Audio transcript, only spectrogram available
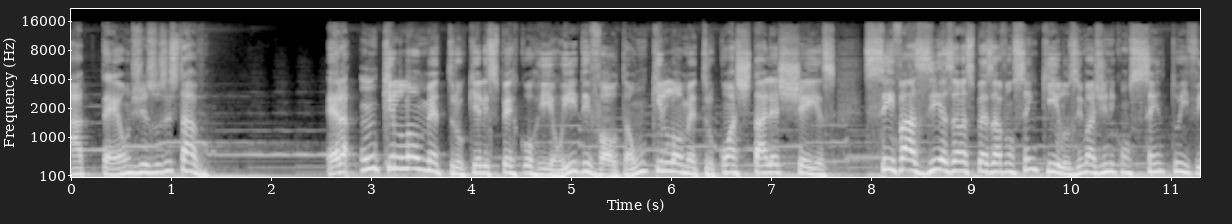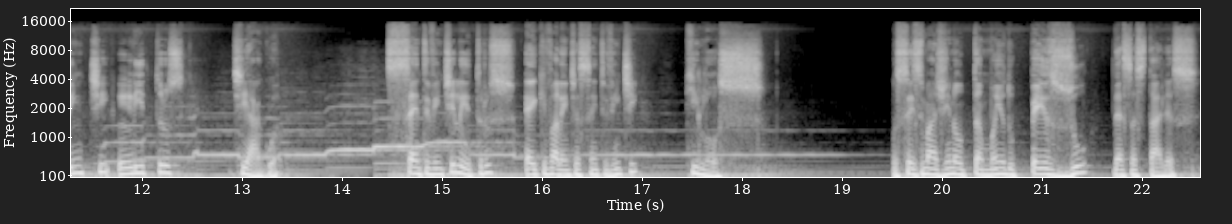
até onde Jesus estava. Era um quilômetro que eles percorriam, ida e volta, um quilômetro com as talhas cheias. Se vazias, elas pesavam 100 quilos. Imagine com 120 litros de água. 120 litros é equivalente a 120 quilos. Vocês imaginam o tamanho do peso dessas talhas?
